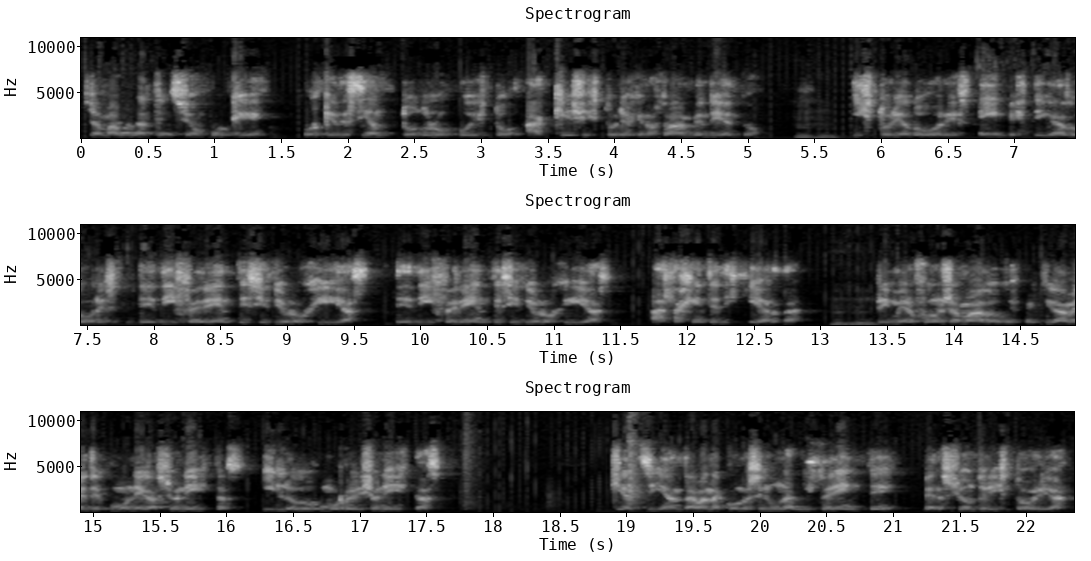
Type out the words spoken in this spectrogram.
llamaban la atención. ¿Por qué? Porque decían todo lo opuesto a aquella historia que nos estaban vendiendo. Historiadores e investigadores de diferentes ideologías, de diferentes ideologías, hasta gente de izquierda. Ujú. Primero fueron llamados efectivamente como negacionistas y luego como revisionistas. ¿Qué hacían? Daban a conocer una diferente versión de la historia,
